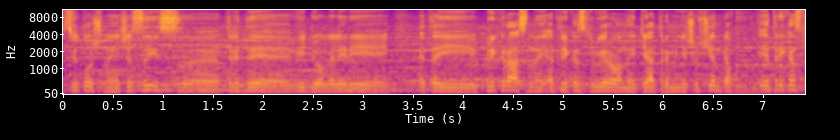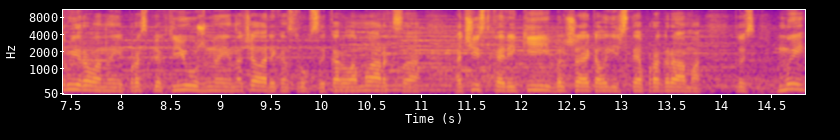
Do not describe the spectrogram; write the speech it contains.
цветочные часы с э, 3D-видеогалереей. Это и прекрасный отреконструированный театр имени Шевченко. И отреконструированный проспект Южный, начало реконструкции Карла Маркса, очистка реки, большая экологическая программа. То есть мы,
